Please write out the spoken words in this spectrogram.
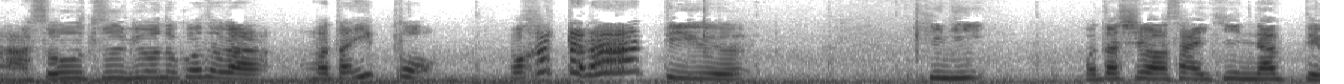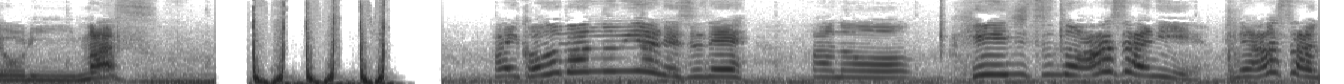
ああ、うつ病のことがまた一歩分かったなっていう気に私は最近なっております。はい、この番組はですね、あの、平日の朝に、ね、朝5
